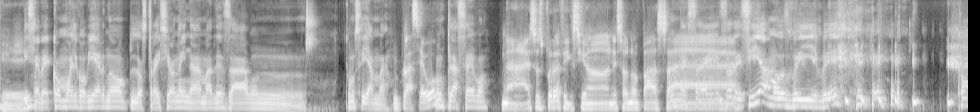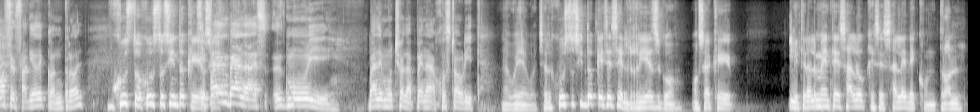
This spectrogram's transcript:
Y se ve como el gobierno los traiciona y nada más les da un... ¿Cómo se llama? ¿Un placebo? Un placebo. Nah, eso es pura ficción, eso no pasa. Eso, eso decíamos, güey. Ve cómo se salió de control. Justo, justo siento que. si o sea, pueden verla, es, es muy... Vale mucho la pena justo ahorita. la voy a watchar. Justo siento que ese es el riesgo. O sea que literalmente es algo que se sale de control.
